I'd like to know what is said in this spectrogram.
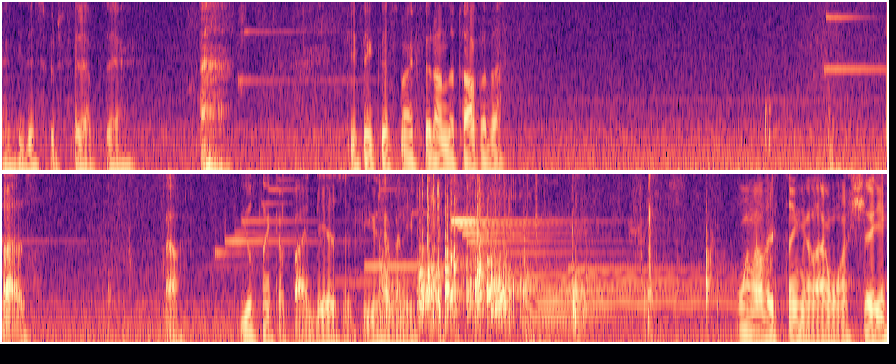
Maybe this would fit up there. Do you think this might fit on the top of that? You'll think up ideas if you have any. One other thing that I want to show you.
